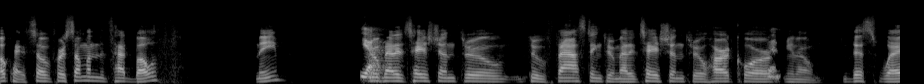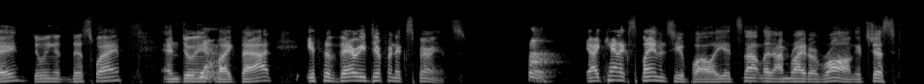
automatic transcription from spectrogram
okay so for someone that's had both me Yeah. through meditation through through fasting through meditation through hardcore Yeah. you know this way doing it this way and doing Yeah. it like that it's a very different experience Huh. i can't explain it to you polly it's not that i'm right or wrong it's just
